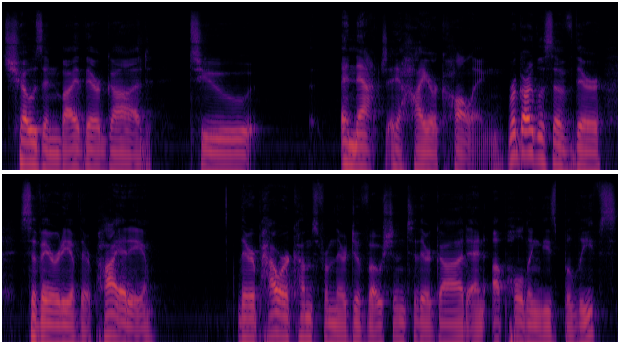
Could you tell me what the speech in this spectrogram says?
chosen by their god to enact a higher calling regardless of their severity of their piety. Their power comes from their devotion to their god and upholding these beliefs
